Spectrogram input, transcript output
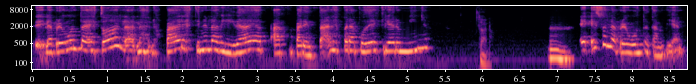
eh, la pregunta es, ¿todos los padres tienen las habilidades parentales para poder criar un niño? Mm. E, eso es la pregunta también,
